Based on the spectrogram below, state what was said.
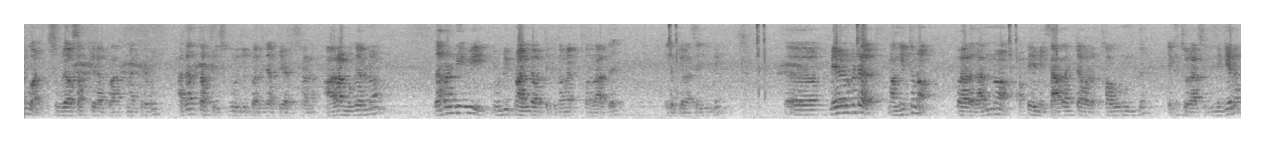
ආයුබෝවන් සුබ දවසක් කියලා ප්‍රාර්ථනා කරමු. අදත් අපි සුබුදු පරිදි අපි අත්සන ආරම්භ කරනවා. දරණ ටීවී යුඩි ප්‍රාන්තාවත් එක්ක තමයි ඔයාලට ඒක කියලා සිටින්නේ. මේ වෙනකොට මම හිතනවා ඔයාලා දන්නවා අපේ මේ සාකච්ඡාවල කවුරුන්ද එකතු වෙලා සිටින්නේ කියලා.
